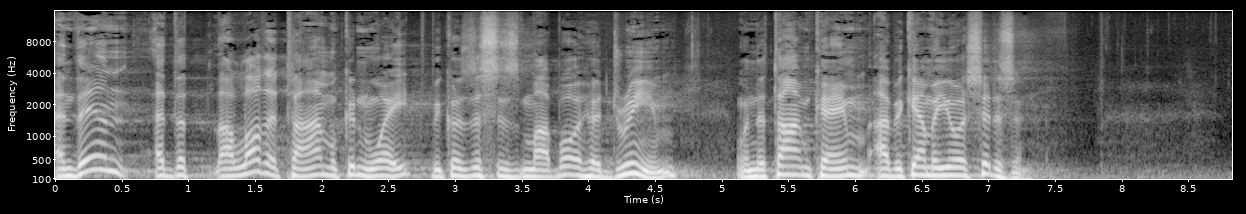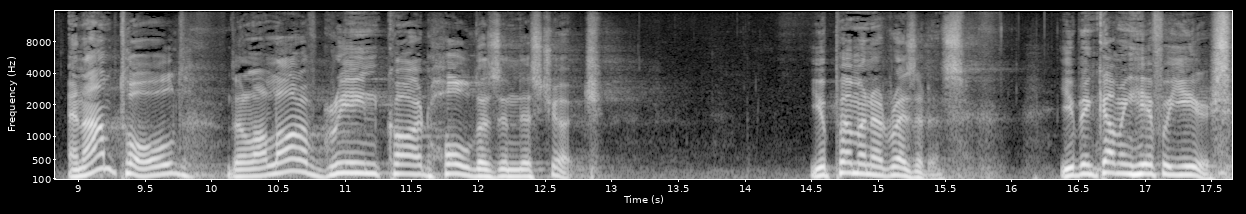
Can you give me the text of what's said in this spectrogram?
And then at the, a lot of time, I couldn't wait because this is my boyhood dream. When the time came, I became a U.S. citizen. And I'm told there are a lot of green card holders in this church. You're permanent residents. You've been coming here for years.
